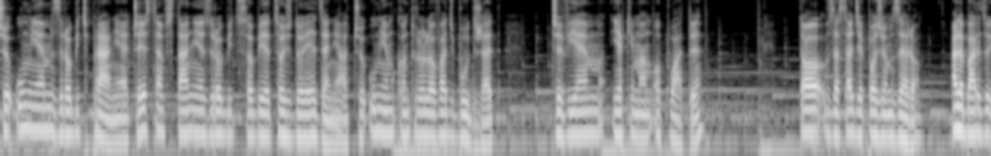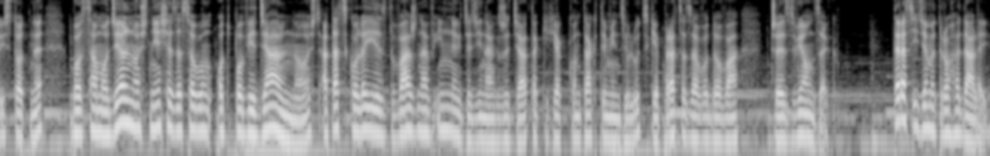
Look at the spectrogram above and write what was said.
czy umiem zrobić pranie, czy jestem w stanie zrobić sobie coś do jedzenia, czy umiem kontrolować budżet, czy wiem, jakie mam opłaty. To w zasadzie poziom zero, ale bardzo istotny, bo samodzielność niesie ze sobą odpowiedzialność, a ta z kolei jest ważna w innych dziedzinach życia, takich jak kontakty międzyludzkie, praca zawodowa czy związek. Teraz idziemy trochę dalej.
